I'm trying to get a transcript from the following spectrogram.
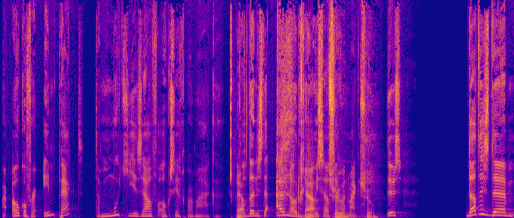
maar ook over impact, dan moet je jezelf ook zichtbaar maken. Ja. Of dan is de uitnodiging Ja, om jezelf true, zichtbaar te maken. true. Dus dat is, de,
